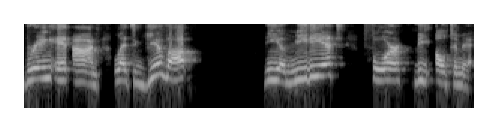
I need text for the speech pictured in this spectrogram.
bring it on. Let's give up the immediate for the ultimate.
